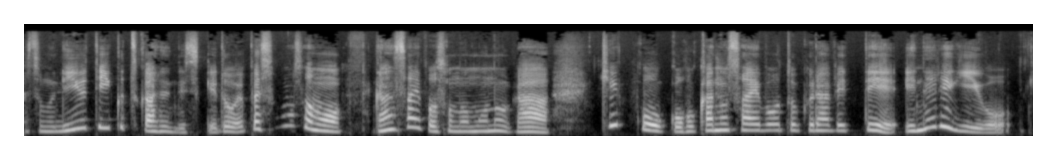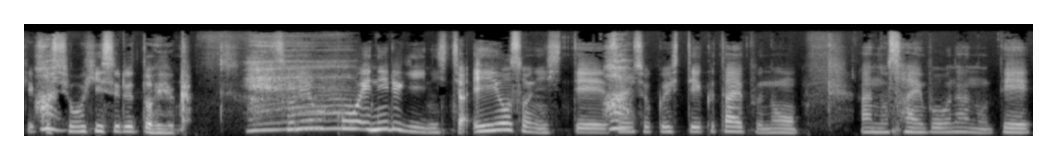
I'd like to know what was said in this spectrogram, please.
その理由っていくつかあるんですけど、やっぱりそもそも癌細胞そのものが結構こう他の細胞と比べてエネルギーを結構消費するというか、はい、それをこうエネルギーにしちゃ、栄養素にして増殖していくタイプの、はい、あの細胞なので、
